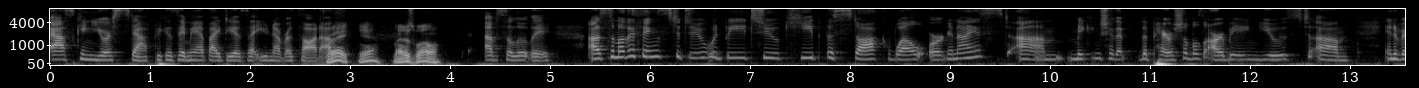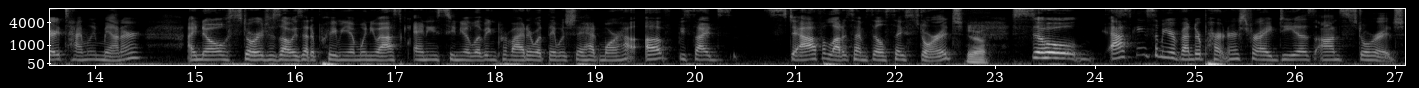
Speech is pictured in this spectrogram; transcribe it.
asking your staff because they may have ideas that you never thought of. Right. Yeah. Might as well. Absolutely. Uh, some other things to do would be to keep the stock well organized, um, making sure that the perishables are being used um, in a very timely manner. I know storage is always at a premium when you ask any senior living provider what they wish they had more of besides staff, a lot of times they'll say storage. Yeah. So, asking some of your vendor partners for ideas on storage.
